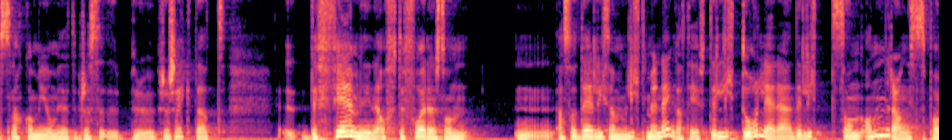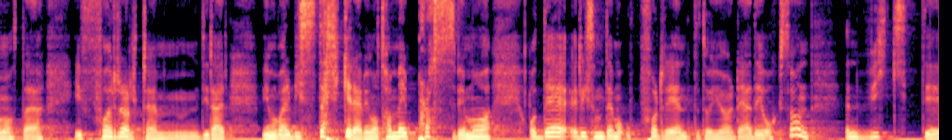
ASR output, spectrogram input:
snakka mye om i dette prosjektet, at det feminine ofte får en sånn Altså det er liksom litt mer negativt. Det er litt dårligere. Det er litt sånn annenrangs på en måte i forhold til de der Vi må bare bli sterkere, vi må ta mer plass. vi må, Og det, liksom, det med å oppfordre jenter til å gjøre det, det er jo også en, en viktig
